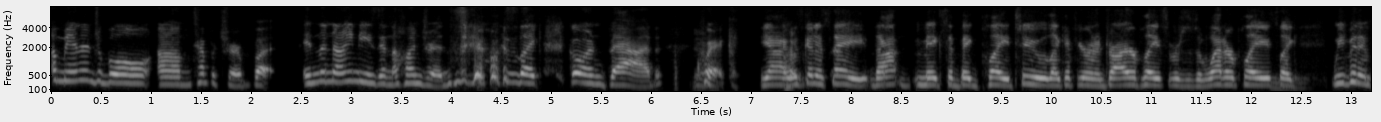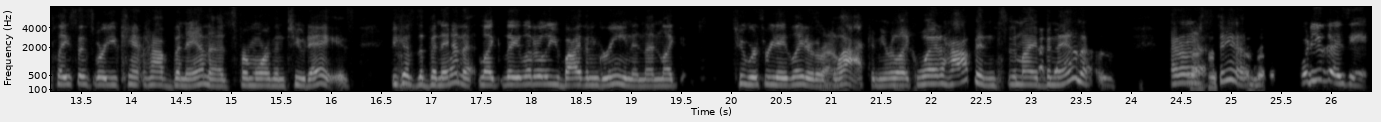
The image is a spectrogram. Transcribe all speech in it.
a manageable um, temperature, but in the 90s in the hundreds, it was like going bad Yeah. quick. Yeah, I was gonna say that makes a big play too. Like if you're in a drier place versus a wetter place, like we've been in places where you can't have bananas for more than two days because the banana, like they literally you buy them green and then like two or three days later they're Brown. black, and you're like, what happened to my bananas? I don't Yeah. understand. What do you guys eat?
